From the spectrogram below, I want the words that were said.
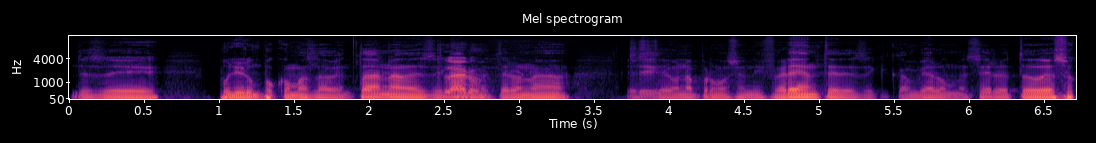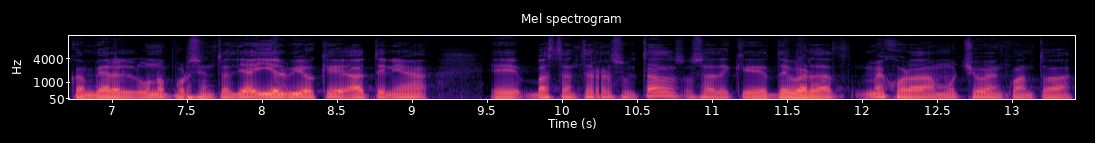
desde pulir un poco más la ventana, desde que Claro. meter una, Sí. este, una promoción diferente, desde que cambiar un mesero, todo eso, cambiar el 1% al día. Y él vio que ah, tenía eh, bastantes resultados, o sea, de que de verdad mejoraba mucho en cuanto a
